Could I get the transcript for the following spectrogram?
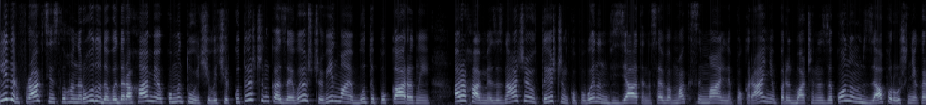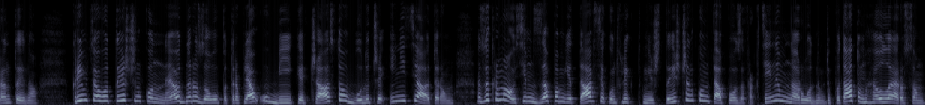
Лідер фракції Слуга народу Давид Арахамія, коментуючи вечірку Тищенка, заявив, що він має бути покараний. Арахамія зазначив, Тищенко повинен взяти на себе максимальне покарання, передбачене законом за порушення карантину. Крім цього, Тищенко неодноразово потрапляв у бійки, часто будучи ініціатором. Зокрема, усім запам'ятався конфлікт між Тищенком та позафракційним народним депутатом Геолеросом.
